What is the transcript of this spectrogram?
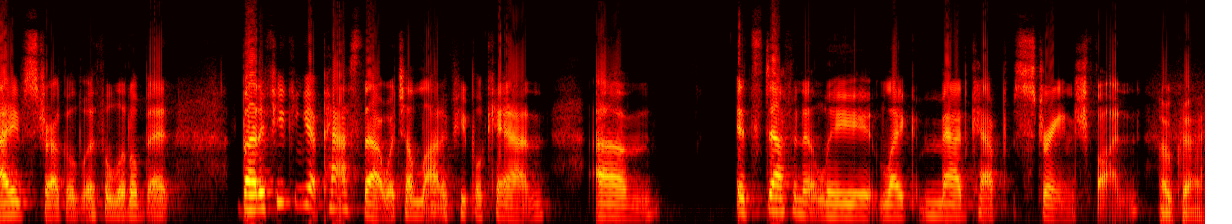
I've struggled with a little bit. But if you can get past that, which a lot of people can, um, it's definitely like madcap strange fun. Okay.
